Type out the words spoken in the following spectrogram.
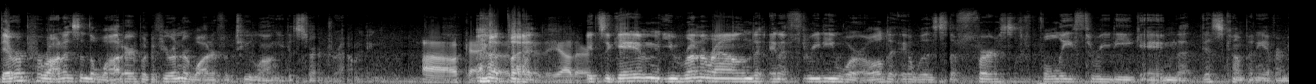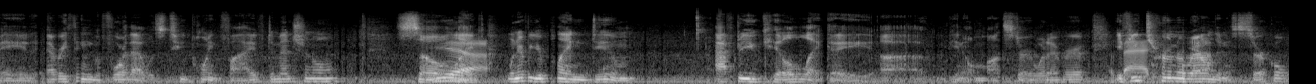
There were piranhas in the water, but if you're underwater for too long, you just start drowning. Oh, okay. So but the other. it's a game you run around in a 3D world. It was the first fully 3D game that this company ever made. Everything before that was 2.5 dimensional. So Yeah. like whenever you're playing Doom, after you kill like a uh, you know monster or whatever, if you turn around yeah. in a circle.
